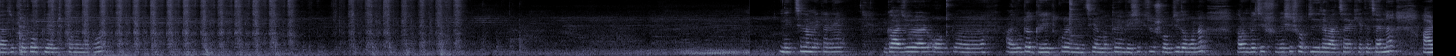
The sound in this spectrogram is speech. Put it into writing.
গাজরটাকেও গ্রেট করে নেব। দেখছিলাম এখানে গাজর আর আলুটা গ্রেট করে নিয়েছি। এর মধ্যে আমি বেশি কিছু সবজি দেবো না, কারণ বেশি বেশি সবজি দিলে বাচ্চারা খেতে চায় না। আর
